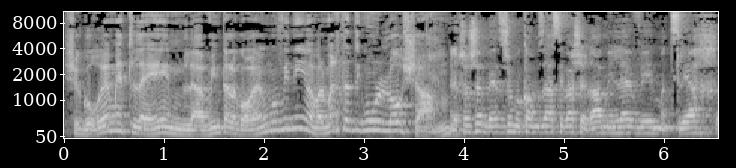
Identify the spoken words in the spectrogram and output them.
שגורמת להם להבין את הלקוח, הם מבינים, אבל מערכת התגמול לא שם. אני חושב שבאיזשהו מקום זו הסיבה שרמי לוי מצליח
